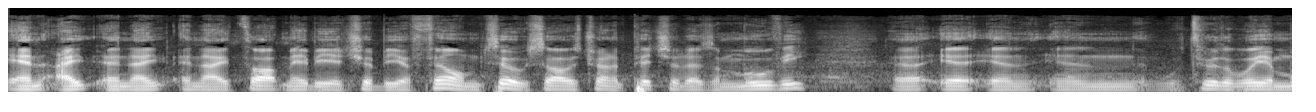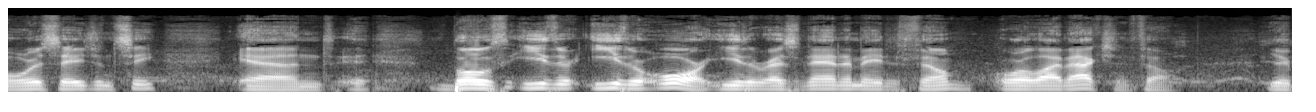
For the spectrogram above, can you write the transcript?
And I and I and I thought maybe it should be a film too. So I was trying to pitch it as a movie, uh, in, in through the William Morris Agency, and both either either or either as an animated film or a live action film. You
